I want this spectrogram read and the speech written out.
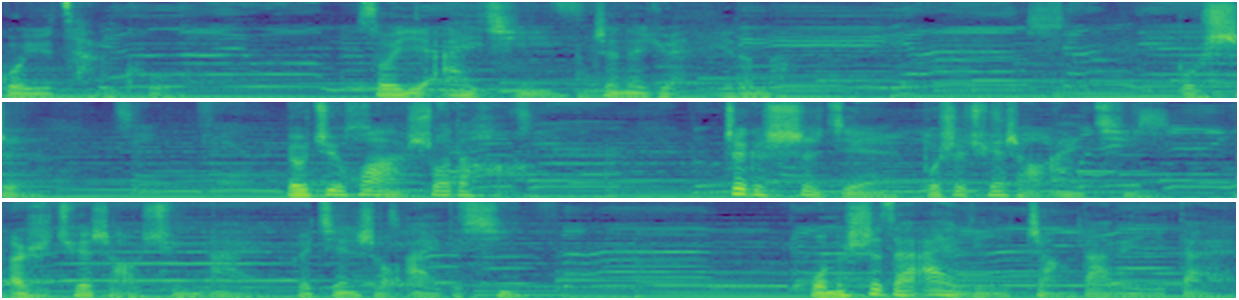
过于残酷。所以，爱情真的远离了吗？不是。有句话说得好，这个世界不是缺少爱情，而是缺少寻爱和坚守爱的心。我们是在爱里长大的一代，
